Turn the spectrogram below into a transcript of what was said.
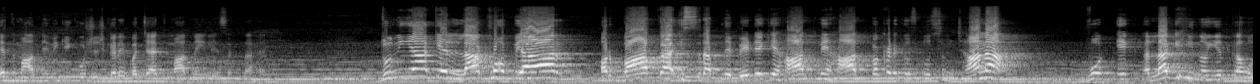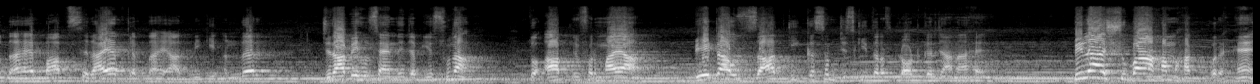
एतमाद देने की कोशिश करे, बच्चा एतमाद नहीं ले सकता है। दुनिया के लाखों प्यार और बाप का इस तरह अपने बेटे के हाथ में हाथ पकड़ के उसको समझाना, वो एक अलग ही नोयत का होता है। बाप सिरायत करता है आदमी के अंदर। जनाब हुसैन ने जब ये सुना तो आपने फरमाया, बेटा उस जात की कसम जिसकी तरफ़ लौट कर जाना है बिला शुबा हम हक पर हैं।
